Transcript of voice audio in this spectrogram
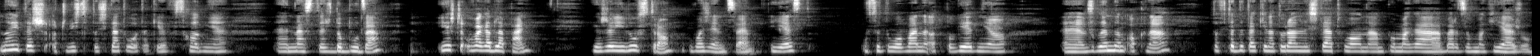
No i też oczywiście to światło takie wschodnie nas też dobudza. Jeszcze uwaga dla pań. Jeżeli lustro w łazience jest usytuowane odpowiednio względem okna, to wtedy takie naturalne światło nam pomaga bardzo w makijażu.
